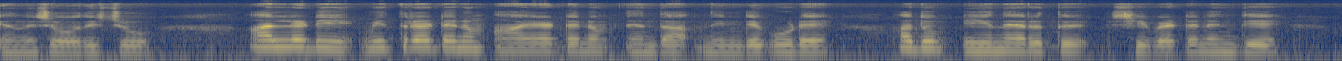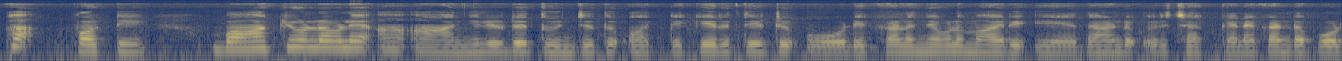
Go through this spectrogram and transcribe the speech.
എന്ന് ചോദിച്ചു. അല്ലടി മിത്രേട്ടനും ആയേട്ടനും എന്താ നിന്റെ കൂടെ? അതും ഈ നേരത്ത് ശിവേട്ടൻ എന്തിയെ പ പൊട്ടി. ബാക്കിയുള്ളവളെ ആ ആഞ്ഞിലിയുടെ തുഞ്ചത്ത് ഒറ്റയ്ക്കിരുത്തിയിട്ട് ഓടിക്കളഞ്ഞവളുമാര് ഏതാണ്ട് ഒരു ചക്കനെ കണ്ടപ്പോൾ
